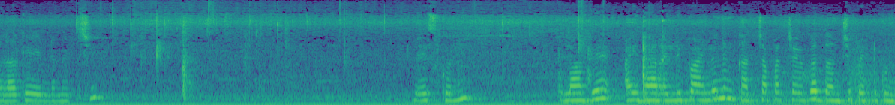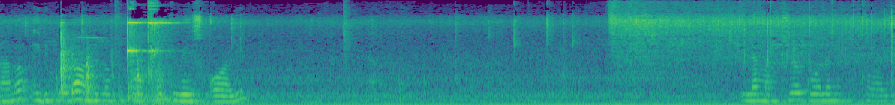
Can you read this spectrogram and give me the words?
అలాగే ఎండమిర్చి వేసుకొని ఇలాగే ఐదారు ఎల్లిపాయలు నేను కచ్చపచ్చగా దంచి పెట్టుకున్నాను. ఇది కూడా అందులోకి పోపులోకి వేసుకోవాలి. ఇలా మంచిగా గోలనిచ్చుకోవాలి.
